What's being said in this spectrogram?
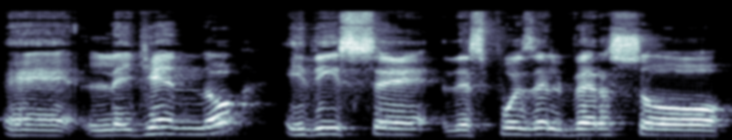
eh, leyendo y dice después del verso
